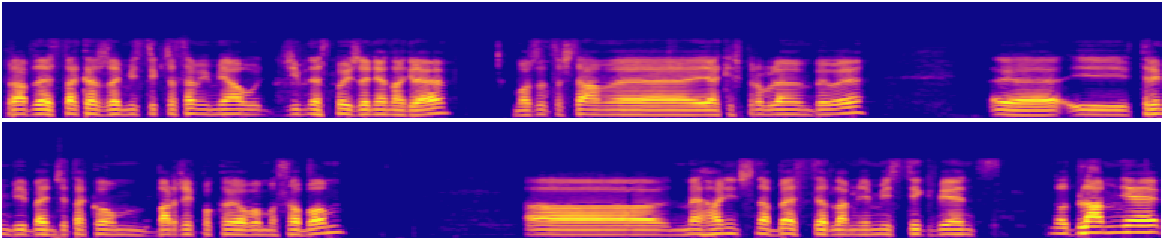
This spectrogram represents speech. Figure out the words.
Prawda jest taka, że Mystic czasami miał dziwne spojrzenia na grę. Może coś tam, e, jakieś problemy były. E, I Trimby będzie taką bardziej pokojową osobą. Mechaniczna bestia dla mnie Mystic, więc no dla mnie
